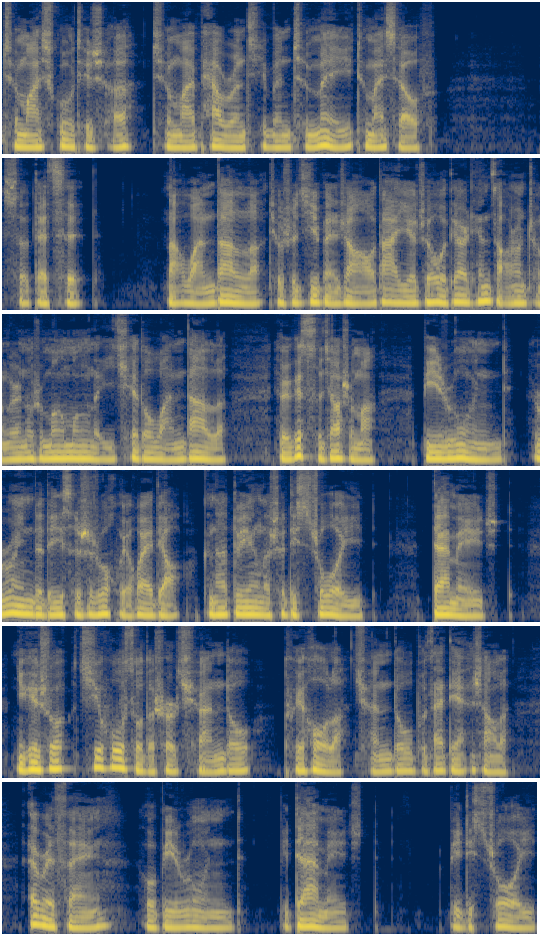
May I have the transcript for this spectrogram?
to my school teacher, to my parents, even to me, to myself. So that's it. 那完蛋了，就是基本上熬大夜之后，第二天早上整个人都是懵懵的，一切都完蛋了。有一个词叫什么？be ruined。ruined 的意思是说毁坏掉，跟它对应的是 destroyed、damaged。你可以说几乎所有的事儿全都推后了，全都不在点上了。Everything will be ruined, be damaged, be destroyed。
